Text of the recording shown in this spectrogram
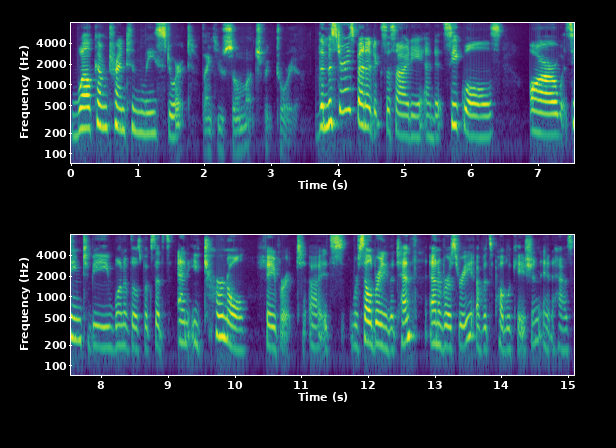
Welcome, Trenton Lee Stewart. Thank you so much, Victoria. The Mysterious Benedict Society and its sequels are what seem to be one of those books that's an eternal favorite. Uh, it's we're celebrating the 10th anniversary of its publication. It has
